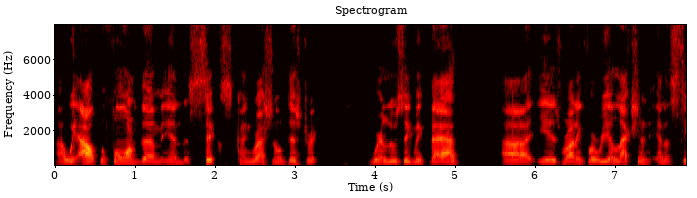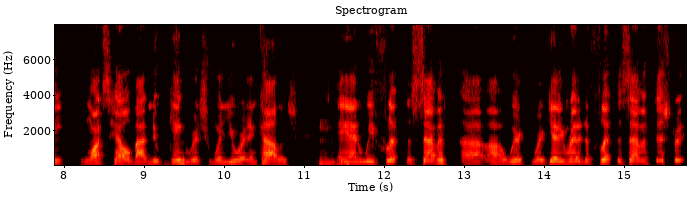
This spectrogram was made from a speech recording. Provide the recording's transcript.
Uh, we outperformed them in the sixth congressional district where Lucy McBath uh, is running for reelection in a seat once held by Newt Gingrich when you were in college. Mm-hmm. And we flipped the seventh. Uh, uh, we're, we're getting ready to flip the seventh district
